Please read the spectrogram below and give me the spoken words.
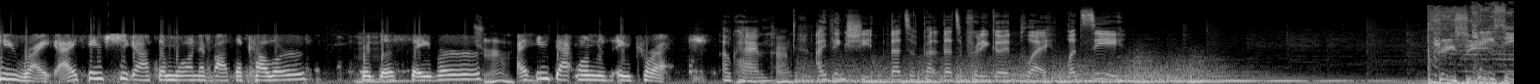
two right. I think she got the one about the color for the saber. Sure. I think that one was incorrect. Okay. okay. I think she that's a that's a pretty good play. Let's see. Kasey. Kasey.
